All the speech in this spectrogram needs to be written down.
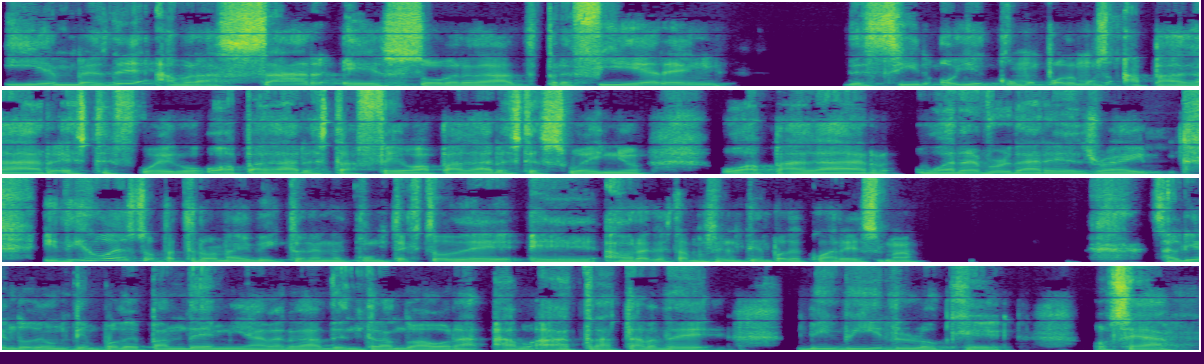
y en vez de abrazar eso, ¿verdad? Prefieren decir, oye, ¿cómo podemos apagar este fuego o apagar esta fe o apagar este sueño o apagar whatever that is, right? Y digo esto, patrona y Víctor, en el contexto de eh, ahora que estamos en el tiempo de cuaresma, saliendo de un tiempo de pandemia, ¿verdad? Entrando ahora a, tratar de vivir lo que, o sea,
